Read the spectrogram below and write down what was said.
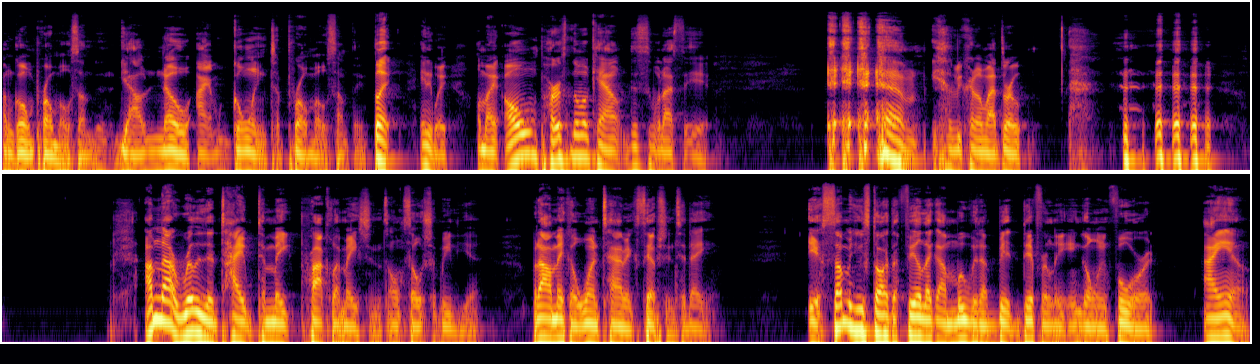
I'm going to promo something. Y'all know I am going to promo something. But anyway, on my own personal account, this is what I said. it has me clearing my throat. I'm not really the type to make proclamations on social media, but I'll make a one time exception today. If some of you start to feel like I'm moving a bit differently in going forward, I am.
